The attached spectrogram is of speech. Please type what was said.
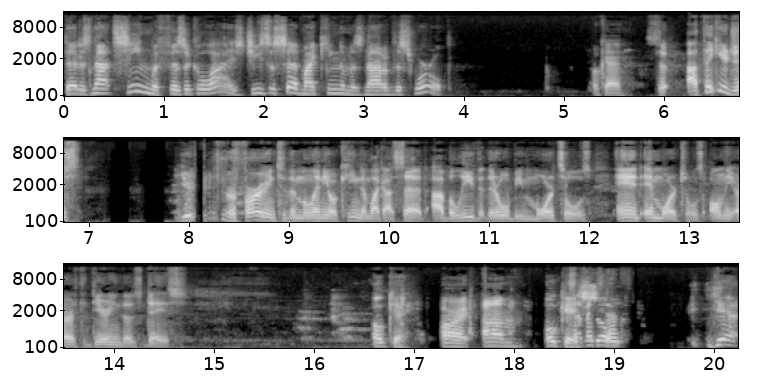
that is not seen with physical eyes. Jesus said, My kingdom is not of this world. Okay. So I think you're just you're just referring to the millennial kingdom, like I said. I believe that there will be mortals and immortals on the earth during those days. Okay. All right. Um. Okay. So. Sense? Yeah,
